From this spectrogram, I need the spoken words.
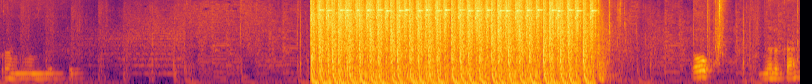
Kurang ngambil tadi. Oh, bener kan?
